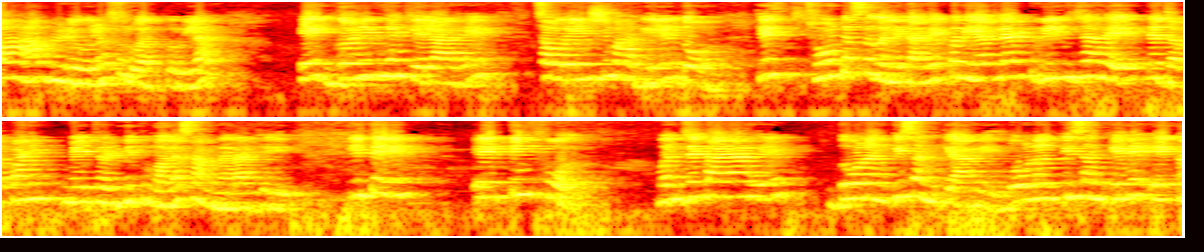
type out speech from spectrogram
पहा व्हिडिओला सुरुवात करूया. एक गणित घेतलेला आहे चौऱ्याऐंशी भागिले दोन. हे छोटस गणित आहे पण यातल्या ट्रिक ज्या आहेत त्या जपानी मेथड मी तुम्हाला सांगणार आहे. इथे एटी फोर म्हणजे काय आहे? दोन अंकी संख्या आहे. दोन अंकी संख्येने एक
